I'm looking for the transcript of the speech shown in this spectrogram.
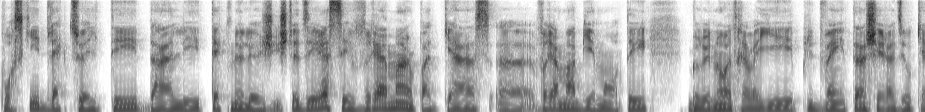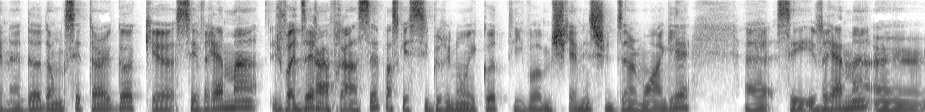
pour ce qui est de l'actualité dans les technologies. Je te dirais, c'est vraiment un podcast euh, vraiment bien monté. Bruno a travaillé plus de 20 ans chez Radio-Canada. Donc, c'est un gars que c'est vraiment, je vais le dire en français parce que si Bruno écoute, il va me chicaner si je dis un mot anglais. Euh, c'est vraiment un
